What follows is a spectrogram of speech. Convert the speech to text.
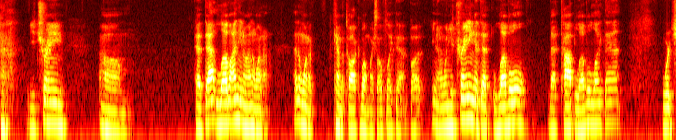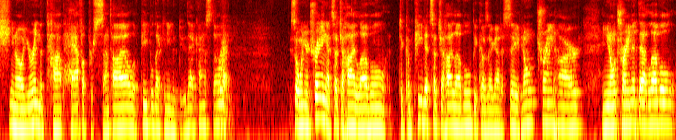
you train, um, at that level. I you know I don't want to, I don't want to kind of talk about myself like that, but you know when you're training at that level, that top level like that, which you know you're in the top half a percentile of people that can even do that kind of stuff right? so when you're training at such a high level to compete at such a high level because i gotta say if you don't train hard and you don't train at that level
